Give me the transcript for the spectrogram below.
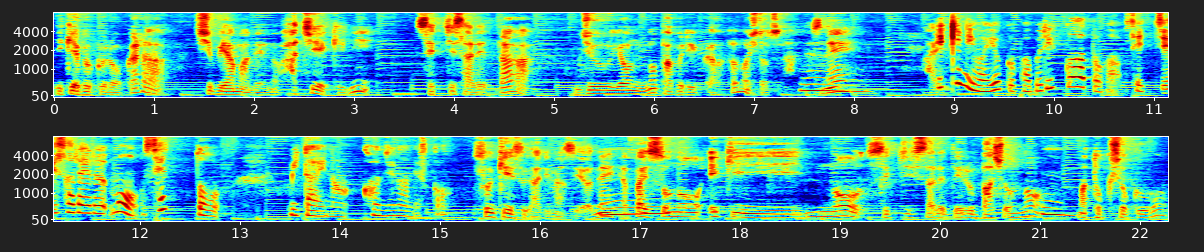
池袋から渋谷までの8駅に設置された14のパブリックアートの一つなんですねう。んはい、駅にはよくパブリックアートが設置される、もうセットみたいな感じなんですか？そういうケースがありますよね。うんやっぱりその駅の設置されている場所の、うん。まあ、特色を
